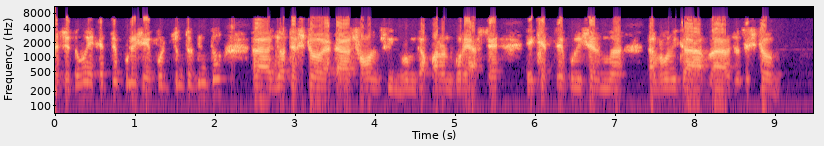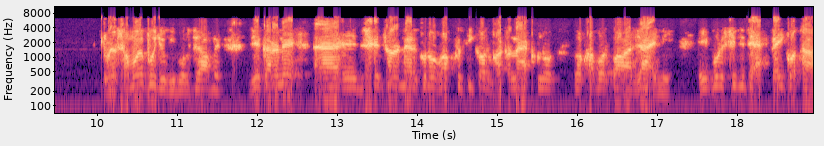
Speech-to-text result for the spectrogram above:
আছে। তবু এক্ষেত্রে পুলিশ এ পর্যন্ত কিন্তু যথেষ্ট একটা সহনশীল ভূমিকা পালন করে আসছে। এক্ষেত্রে পুলিশের ভূমিকা যথেষ্ট সময়োপযোগী বলতে হবে। যে কারণে সে ধরনের কোনো অপ্রীতিকর ঘটনা এখনও খবর পাওয়া যায়নি। এই পরিস্থিতিতে একটাই কথা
